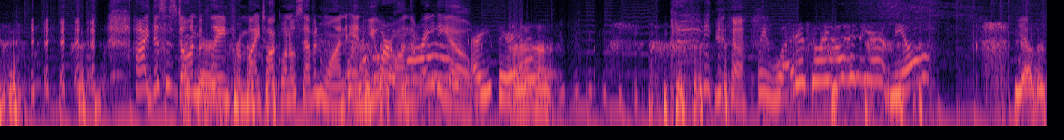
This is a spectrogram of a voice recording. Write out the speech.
Hi, this is Dawn Carrie. McLean from My Talk 1071 and you are on the radio. Are you serious? Uh, Yeah. Wait, what is going on in here, Neil? Yeah, this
